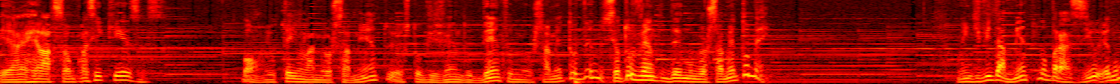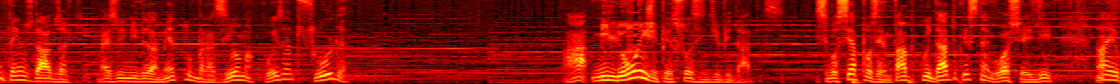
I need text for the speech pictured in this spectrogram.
É a relação com as riquezas. Bom, eu tenho lá meu orçamento, eu estou vivendo dentro do meu orçamento, vendo, se eu estou vivendo dentro do meu orçamento, estou bem. O endividamento no Brasil, eu não tenho os dados aqui, mas o endividamento no Brasil é uma coisa absurda. Há milhões de pessoas endividadas. E se você é aposentado, cuidado com esse negócio aí de, ah, eu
